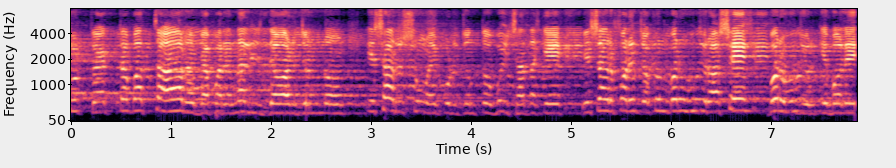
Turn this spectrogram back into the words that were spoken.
ছোট্ট একটা বাচ্চার ব্যাপারে নালিশ দেওয়ার জন্য। এসার সময় পর্যন্ত বৈশা থাকে। এসার পরে যখন বড় হুজুর আসে, বড় হুজুরকে বলে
